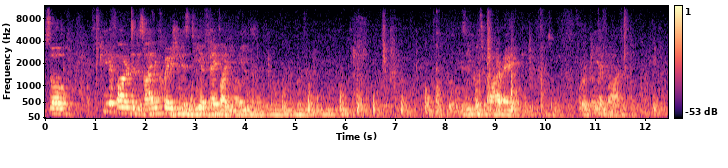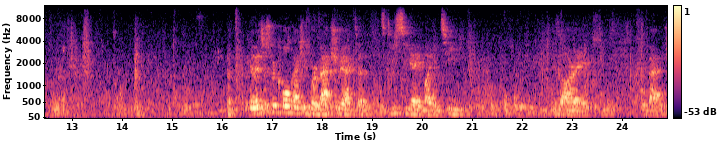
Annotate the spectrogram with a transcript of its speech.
So PFR, the design equation is DFA by dV is equal to RA for a PFR. Okay, let's just recall actually for a batch reactor, it's dCA by dt is RA for batch.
